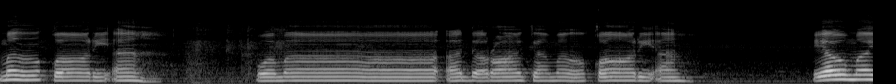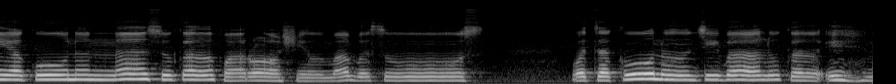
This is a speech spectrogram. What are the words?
ما القارئة؟ وما أدراك ما القارئة؟ يوم يكون الناس كالفراش المبثوث وتكون الجبال كالإهن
